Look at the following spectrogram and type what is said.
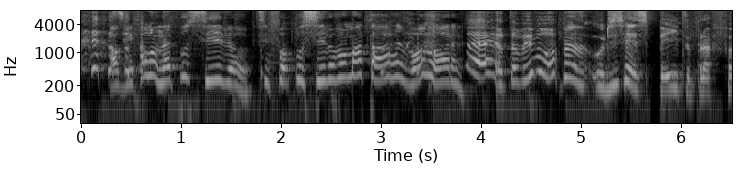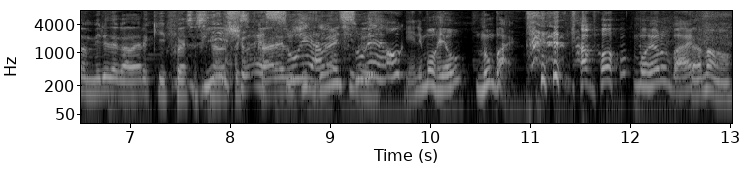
Alguém falou, não é possível. Se for possível, eu vou matar, eu vou agora. É, eu também vou. Mano, o desrespeito pra família da galera que foi assassinada Bicho, esse é cara é, surreal, é gigante, velho. surreal. Ele morreu num bar. tá bom? Morreu num bar. Tá bom.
